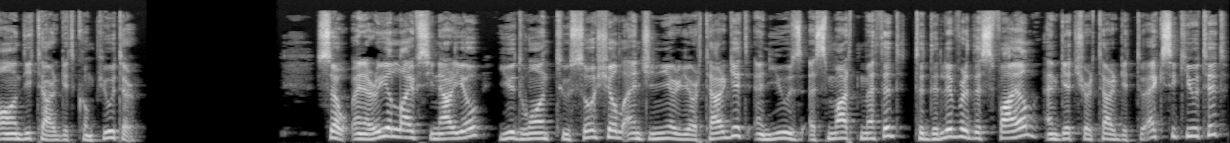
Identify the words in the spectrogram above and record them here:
on the target computer. So in a real life scenario, you'd want to social engineer your target and use a smart method to deliver this file and get your target to execute it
